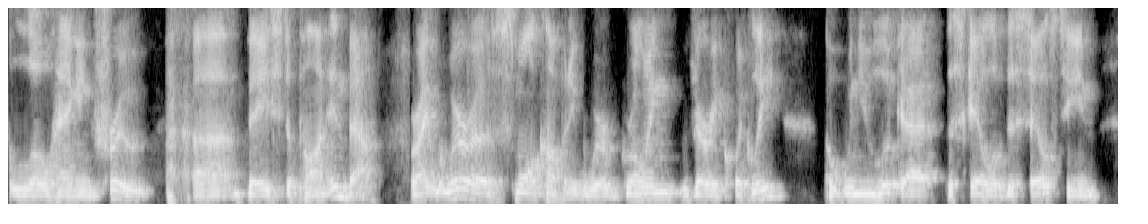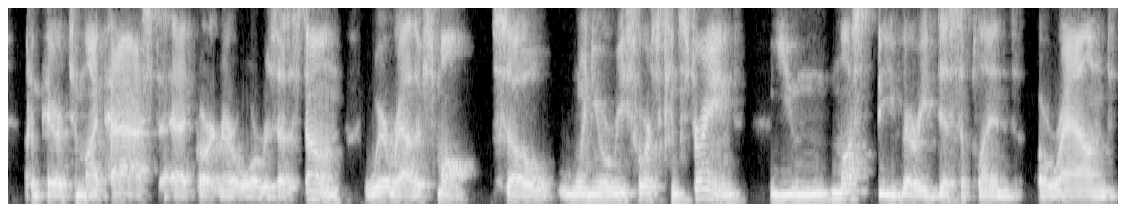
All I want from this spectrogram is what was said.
low hanging fruit uh, based upon inbound, right? We're a small company, we're growing very quickly. When you look at the scale of this sales team compared to my past at Gartner or Rosetta Stone, we're rather small. So when you're resource constrained, you must be very disciplined around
